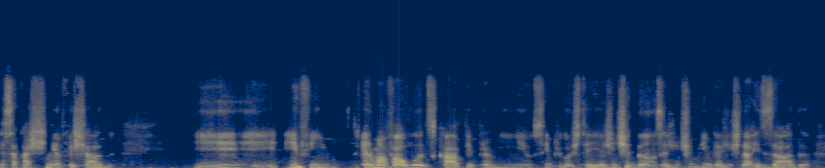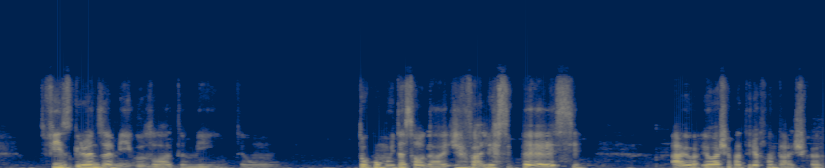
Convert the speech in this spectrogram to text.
essa caixinha fechada. E, enfim, era uma válvula de escape para mim, eu sempre gostei. A gente dança, a gente brinca, a gente dá risada. Fiz grandes amigos lá também, então tô com muita saudade, vale SPS. Ah, eu, eu acho a bateria fantástica.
